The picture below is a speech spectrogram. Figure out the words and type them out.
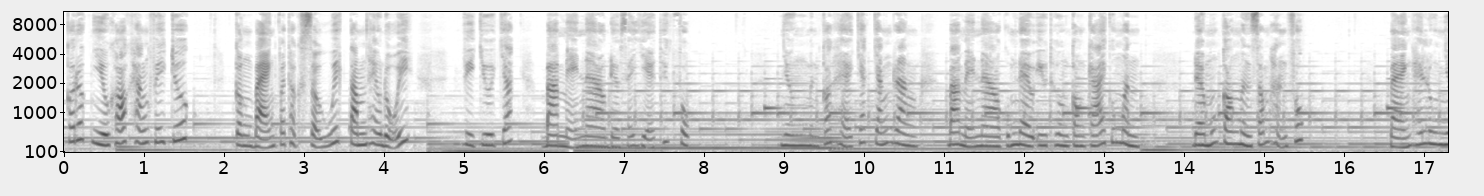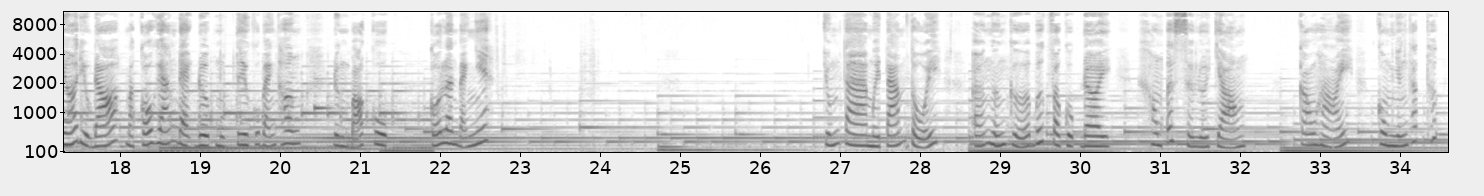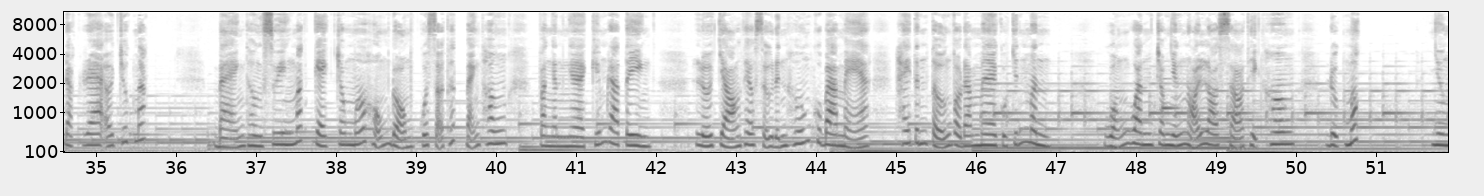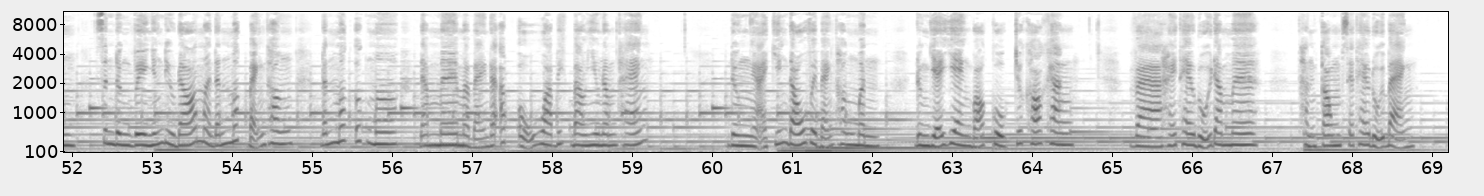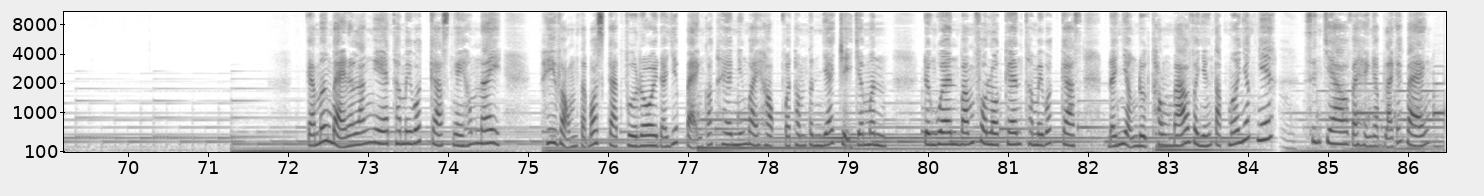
Có rất nhiều khó khăn phía trước, cần bạn phải thật sự quyết tâm theo đuổi. Vì chưa chắc ba mẹ nào đều sẽ dễ thuyết phục. Nhưng mình có thể chắc chắn rằng ba mẹ nào cũng đều yêu thương con cái của mình, đều muốn con mình sống hạnh phúc. Bạn hãy luôn nhớ điều đó mà cố gắng đạt được mục tiêu của bản thân, đừng bỏ cuộc. Cố lên bạn nhé. Chúng ta 18 tuổi, ở ngưỡng cửa bước vào cuộc đời, không ít sự lựa chọn. Câu hỏi cùng những thách thức đặt ra ở trước mắt. Bạn thường xuyên mắc kẹt trong mớ hỗn độn của sở thích bản thân và ngành nghề kiếm ra tiền, lựa chọn theo sự định hướng của ba mẹ hay tin tưởng vào đam mê của chính mình, quẩn quanh trong những nỗi lo sợ thiệt hơn, được mất. Nhưng xin đừng vì những điều đó mà đánh mất bản thân, đánh mất ước mơ, đam mê mà bạn đã ấp ủ qua biết bao nhiêu năm tháng. Đừng ngại chiến đấu vì bản thân mình, đừng dễ dàng bỏ cuộc trước khó khăn và hãy theo đuổi đam mê, thành công sẽ theo đuổi bạn. Cảm ơn bạn đã lắng nghe Tommy Podcast ngày hôm nay. Hy vọng tập podcast vừa rồi đã giúp bạn có thêm những bài học và thông tin giá trị cho mình. Đừng quên bấm follow kênh Tommy Podcast để nhận được thông báo về những tập mới nhất nhé. Xin chào và hẹn gặp lại các bạn.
